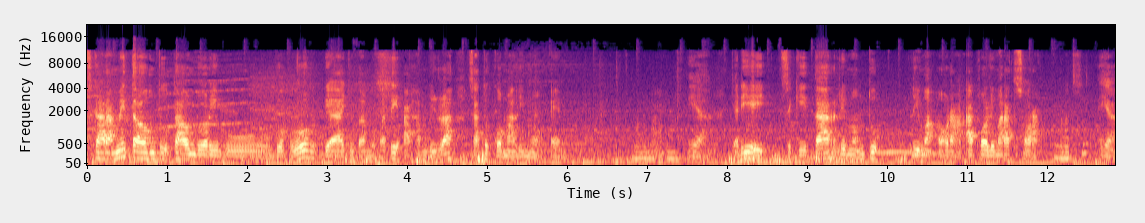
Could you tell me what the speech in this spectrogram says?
Sekarang ini tahun untuk tahun 2020 diajukan Bupati Alhamdulillah 1,5 M. Ya, jadi sekitar 5 untuk 5 orang atau 500 orang. 500? Ya,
